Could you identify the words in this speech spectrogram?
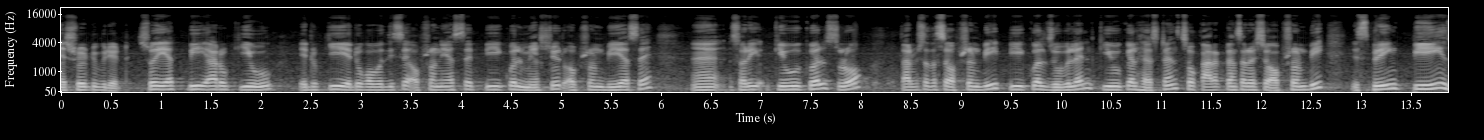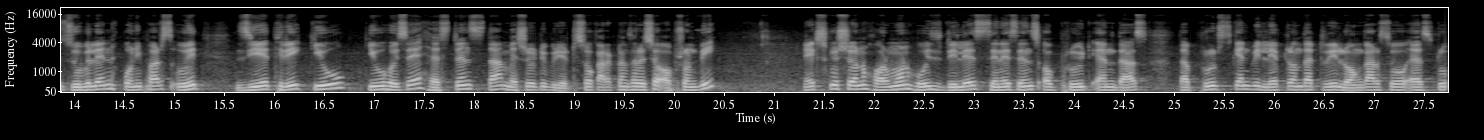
maturity period so' ইয়াত পি আৰু কিউ এইটো কি এইটো ক'ব দিছে অপশ্যন এ আছে P equal mature option B আছে সৰি কিউ ইকুৱেল শ্ল' তাৰপিছত আছে option B P equal juvenile Q equal hasten so' correct answer হৈছে option B spring P juvenile conifers with G A three Q Q হৈছে hastens the maturity period so' correct answer হৈছে option B next question hormone which delays senescence of fruit and thus the fruits can be left on the tree longer so' as to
